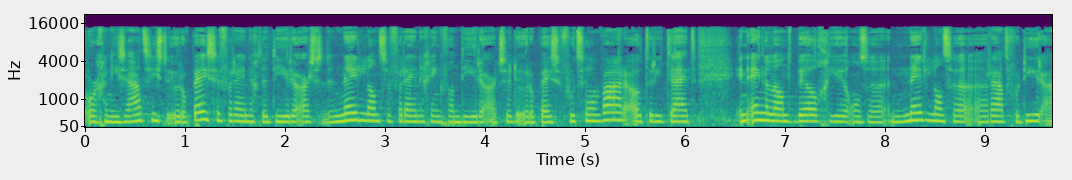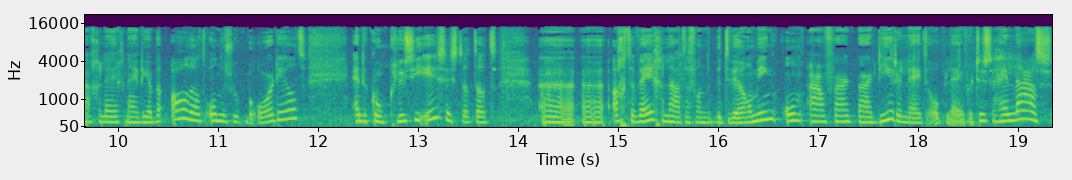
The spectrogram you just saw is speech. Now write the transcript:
organisaties... de Europese Verenigde Dierenartsen... de Nederlandse Vereniging van Dierenartsen... de Europese Voedsel- en Warenautoriteit... in Engeland, België, onze Nederlandse Raad voor Dieraangelegenheden... die hebben al dat onderzoek beoordeeld. En de conclusie is, is dat dat uh, achterwege laten van de bedwelming... onaanvaardbaar dierenleed oplevert. Dus helaas,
